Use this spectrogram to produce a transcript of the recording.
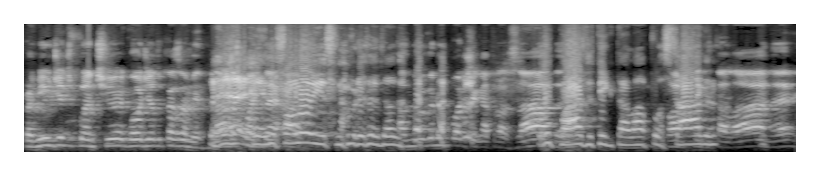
para mim, o dia de plantio é igual ao dia do casamento. É, ele falou isso na apresentação. A noiva não pode chegar atrasada. O quadro tem que estar tá lá postado. tem que estar tá lá, né?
